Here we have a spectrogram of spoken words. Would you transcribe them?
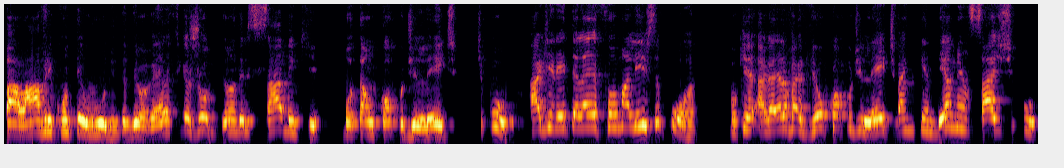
palavra e conteúdo, entendeu? A galera fica jogando, eles sabem que botar um copo de leite. Tipo, a direita ela é formalista, porra. Porque a galera vai ver o copo de leite, vai entender a mensagem, tipo,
